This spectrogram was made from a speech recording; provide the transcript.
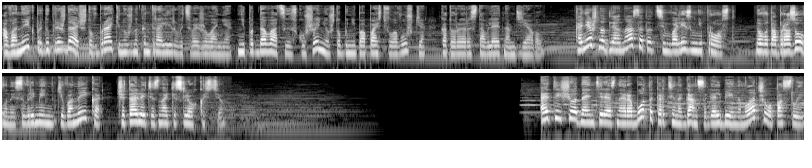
А Ванейк предупреждает, что в браке нужно контролировать свои желания, не поддаваться искушению, чтобы не попасть в ловушки, которые расставляет нам дьявол. Конечно, для нас этот символизм непрост, но вот образованные современники Ванейка читали эти знаки с легкостью. А это еще одна интересная работа, картина Ганса Гальбейна-младшего «Послы».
